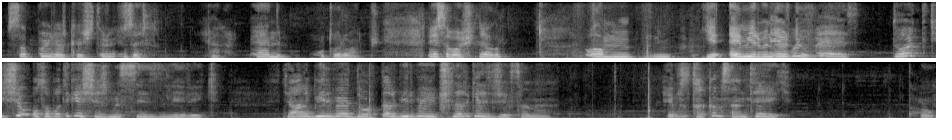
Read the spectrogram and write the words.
Hesap böyle arkadaşlar güzel. Yani beğendim. Motoru varmış. Neyse başlayalım. Oğlum M24 yok. Everfest 4 kişi otomatik eşleşmesi izleyerek. Yani 1 ve 4'ler 1 ve 3'ler gelecek sana. Hepsi takım sen tek. Tamam.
